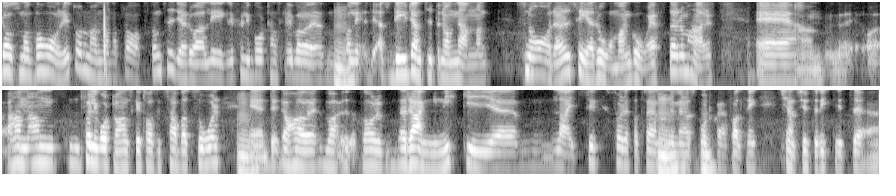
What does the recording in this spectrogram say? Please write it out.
de som har varit och de här man har pratat om tidigare då, Allegri följer bort, han ska ju bara... Mm. Alltså, det är ju den typen av namn man snarare ser Roman gå efter de här. Eh, han, han följer bort och han ska ju ta sitt sabbatsår. Mm. Eh, det, det, har, var Ragnik i eh, Leipzig, för detta tränare, mm. numera sportchef och allting. Känns ju inte riktigt eh,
